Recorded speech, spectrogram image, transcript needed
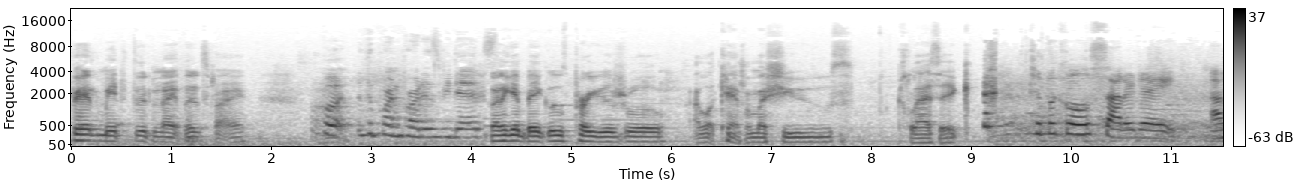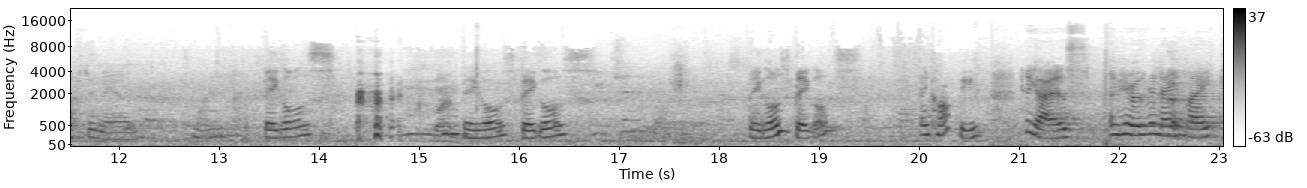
Barely made it through the night, but it's fine. But the important part is we did. Gonna get bagels per usual. I look can't for my shoes. Classic. Typical Saturday afternoon. Bagels, bagels, bagels, bagels, bagels, and coffee. Hey guys, I'm here with Renee and Mike.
